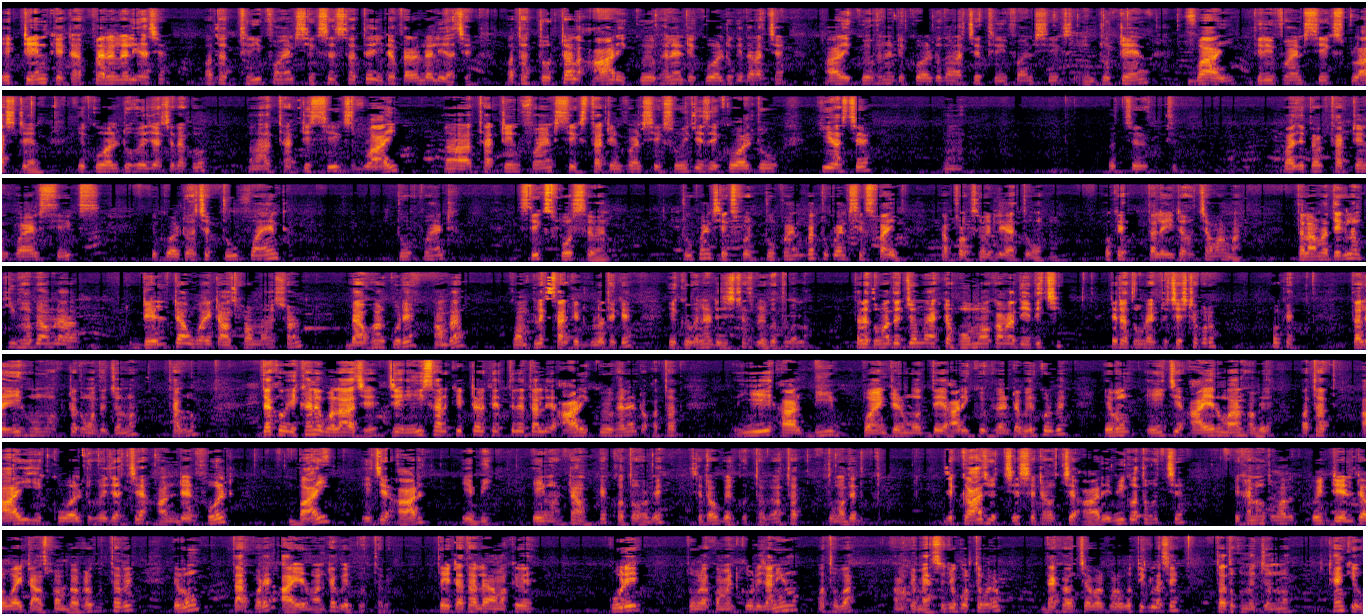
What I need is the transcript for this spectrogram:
এই টেন কেটা প্যারালালি আছে, অর্থাৎ থ্রি পয়েন্ট সিক্সের সাথে এটা প্যারালালি আছে। অর্থাৎ total R equivalent equal to কি দাঁড়াচ্ছে? আর ইকুইভ্যালেন্ট ইকুয়াল টু দাঁড়াচ্ছে three point six into ten by three point six plus ten equal to হয়ে যাচ্ছে দেখো thirty six by thirteen point six thirteen point six which is equal to কি আসছে? হচ্ছে বাজিতক thirteen point six equal to হচ্ছে two point two point six four seven two point six four two point বা two point six five approximately এত okay তাহলে এইটা হচ্ছে আমার মান। তাহলে আমরা দেখলাম কীভাবে আমরা ডেল্টা ওয়াই ট্রান্সফরমেশন ব্যবহার করে আমরা কমপ্লেক্স সার্কিটগুলো থেকে ইকুইভ্যালেন্ট রেজিস্ট্যান্স বের করতে পারলাম। তাহলে তোমাদের জন্য একটা হোমওয়ার্ক আমরা দিয়ে দিচ্ছি। এটা তোমরা একটু চেষ্টা করো। ওকে তাহলে এই হোমওয়ার্কটা তোমাদের জন্য থাকল। দেখো, এখানে বলা আছে যে এই সার্কিটটার ক্ষেত্রে তাহলে আর ইকুইভ্যালেন্ট অর্থাৎ এ আর বি পয়েন্টের মধ্যে আর ইকুইভ্যালেন্টটা বের করবে এবং এই যে আয়ের মান হবে, অর্থাৎ আই ইকুয়াল টু হয়ে যাচ্ছে হান্ড্রেড ভোল্ট বাই এই যে আর এ বি এই মানটা আমাকে কত হবে, সেটাও বের করতে হবে। অর্থাৎ তোমাদের যে কাজ হচ্ছে সেটা হচ্ছে আর এবি কত হচ্ছে, এখানেও তোমার ওই ডেল্টা ওয়াই ট্রান্সফর্ম ব্যবহার করতে হবে এবং তারপরে আয়ের মানটা বের করতে হবে। তো এটা তাহলে আমাকে করে তোমরা কমেন্ট করে জানিও অথবা আমাকে মেসেজও করতে পারো। দেখা হচ্ছে আবার পরবর্তী ক্লাসে ততক্ষণের জন্য থ্যাংক ইউ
